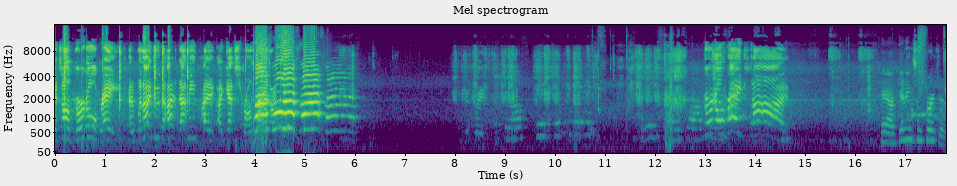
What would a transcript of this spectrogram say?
It's all gurgle rage, and when I do that, that means I, I get stronger. Gurgle rage time. Okay, I'm getting some torches.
